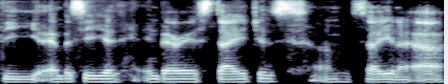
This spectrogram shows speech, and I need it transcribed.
the embassy in various stages. Um, so, you know, uh,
